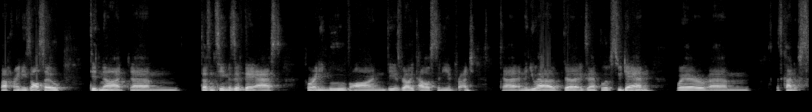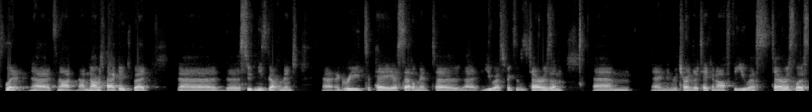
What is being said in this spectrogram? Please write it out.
Bahrainis also did not um, doesn't seem as if they asked for any move on the Israeli-Palestinian front. Uh, and then you have the example of Sudan, where um, it's kind of split. Uh, it's not not an arms package, but uh, the Sudanese government uh, agreed to pay a settlement to U.S. Victims of terrorism, um, and in return, they're taken off the U.S. terrorist list.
